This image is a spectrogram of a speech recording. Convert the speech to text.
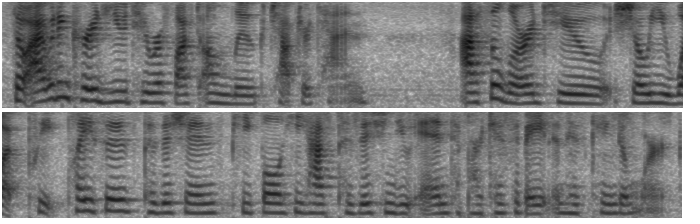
So I would encourage you to reflect on Luke chapter 10. Ask the Lord to show you what places, positions, people He has positioned you in to participate in His kingdom work.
